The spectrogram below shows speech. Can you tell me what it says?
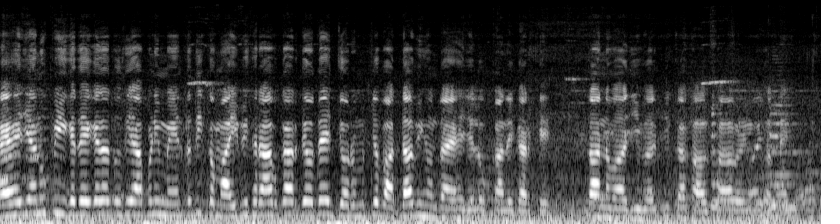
ਇਹੋ ਜਿਹਿਆਂ ਨੂੰ ਭੀਖ ਦੇ ਕੇ ਤਾਂ ਤੁਸੀਂ ਆਪਣੀ ਮਿਹਨਤ ਦੀ ਕਮਾਈ ਵੀ ਖਰਾਬ ਕਰਦੇ ਹੋ ਤੇ ਜੁਰਮ 'ਚ ਵਾਧਾ ਵੀ ਹੁੰਦਾ ਇਹੋ ਜਿਹੇ ਲੋਕਾਂ ਦੇ ਕਰਕੇ। ਧੰਨਵਾਦ ਜੀ, ਵਾਹਿਗੁਰੂ ਜੀ ਕਾ ਖਾਲਸਾ, ਵਾਹਿਗੁਰੂ ਜੀ ਕੀ ਫਤਿਹ।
